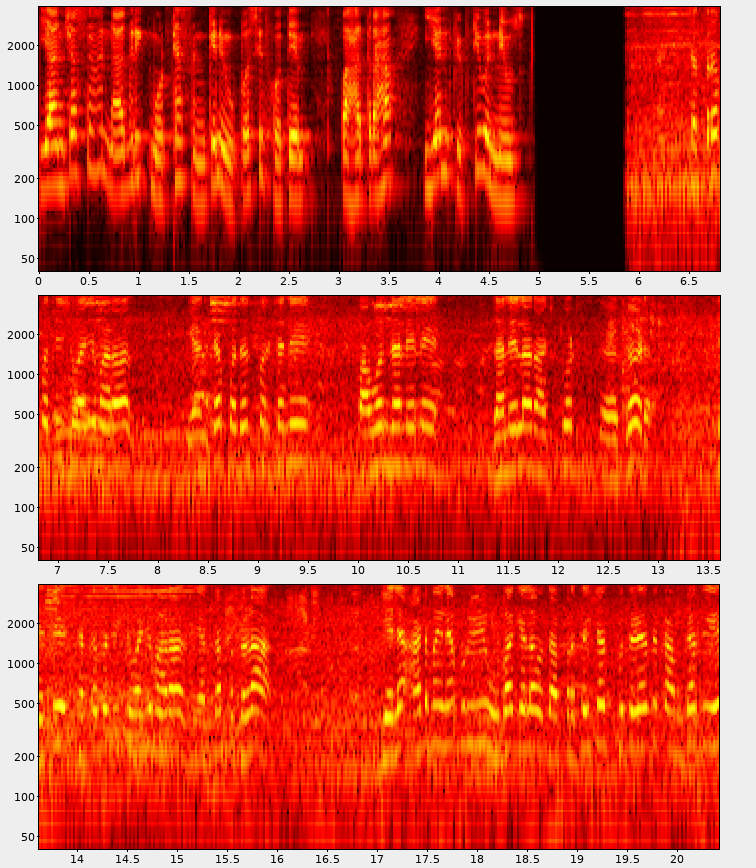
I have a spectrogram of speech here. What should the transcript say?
यांच्यासह नागरिक मोठ्या संख्येने उपस्थित होते. पाहत रहा N fifty one news Chhatrapati Shivaji Maharaj यांच्या पदस्पर्शाने पावन झालेले झालेला राजकोट गड तेथे छत्रपती शिवाजी महाराज यांचा पुतळा गेल्या आठ महिन्यापूर्वी उभा केला होता. प्रत्यक्षात पुतळ्याचं कामकाज हे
